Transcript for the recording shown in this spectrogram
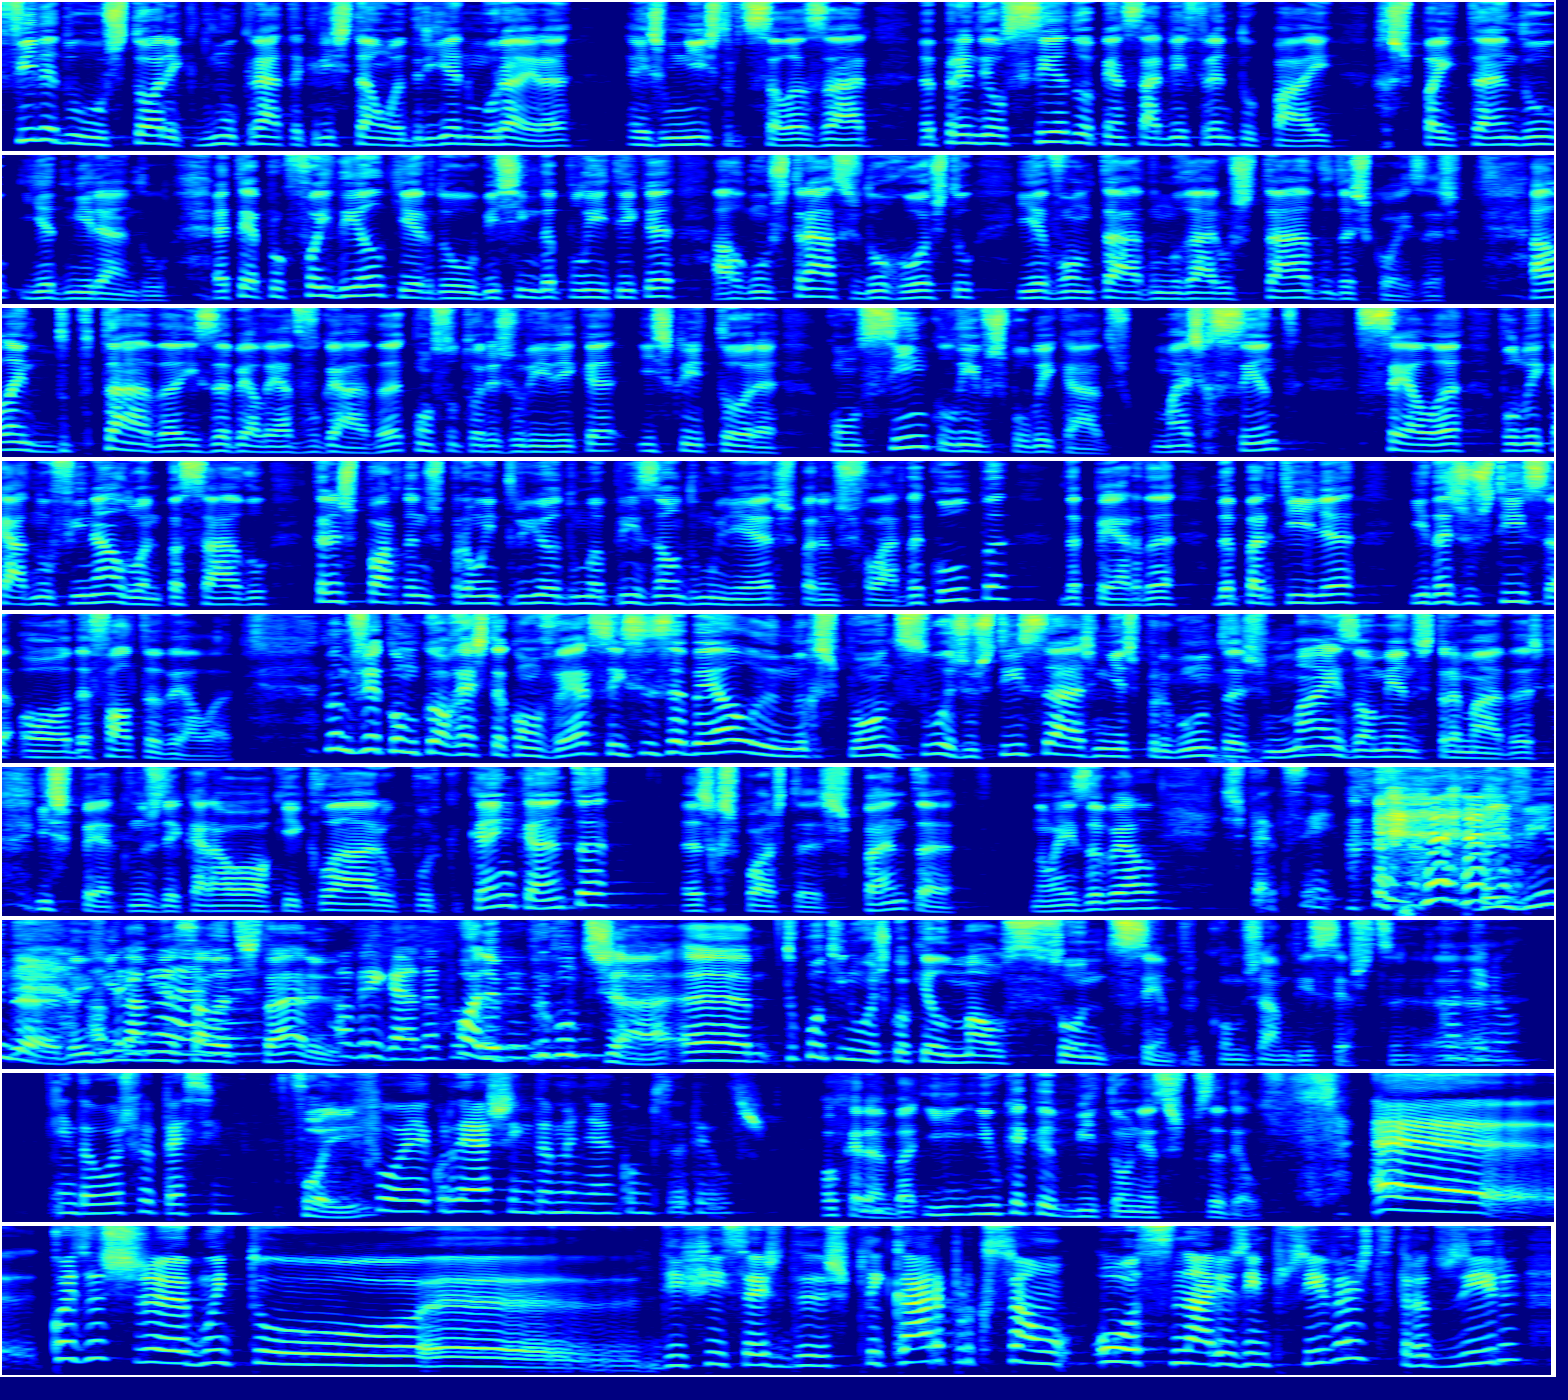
Filha do histórico democrata cristão Adriano Moreira, ex-ministro de Salazar, aprendeu cedo a pensar diferente do pai, respeitando-o e admirando-o. Até porque foi dele que herdou o bichinho da política, alguns traços do rosto e a vontade de mudar o estado das coisas. Além de deputada, Isabel é advogada, consultora jurídica e escritora, com cinco livros publicados. O mais recente, Cela, publicado no final do ano passado, transporta-nos para o interior de uma prisão de mulheres para nos falar da culpa, da perda, da partilha e da justiça ou da falta dela. Vamos ver como corre esta conversa e se Isabel me responde sua justiça às minhas perguntas mais ou menos tramadas. E espero que nos dê karaoke, claro, porque quem canta, as respostas espanta. Não é, Isabel? Espero que sim. Bem-vinda, bem-vinda à minha sala de estar. Obrigada pelo Olha, pergunto já, ah, tu continuas com aquele mau sono de sempre, como já me disseste? Ah, Continuo. Ainda hoje foi péssimo. foi? Foi, acordei às 5 da manhã com pesadelos. Oh caramba, e, e o que é que habitam nesses pesadelos? Uh, coisas uh, muito uh, difíceis de explicar porque são ou cenários impossíveis de traduzir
